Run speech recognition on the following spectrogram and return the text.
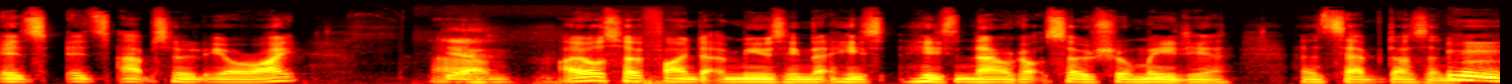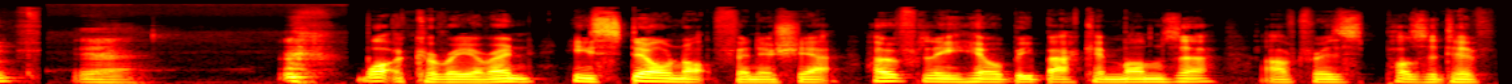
it's it's absolutely all right. Yeah. Um, I also find it amusing that he's he's now got social media and Seb doesn't. Yeah, What a career, and he's still not finished yet. Hopefully, he'll be back in Monza after his positive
